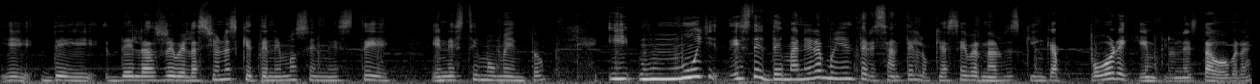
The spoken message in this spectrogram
eh, de, las revelaciones que tenemos en este, en este momento. Y muy, es de, de manera muy interesante lo que hace Bernardo Esquinca, por ejemplo, en esta obra,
